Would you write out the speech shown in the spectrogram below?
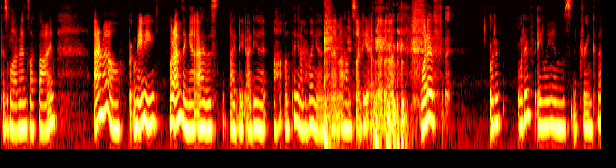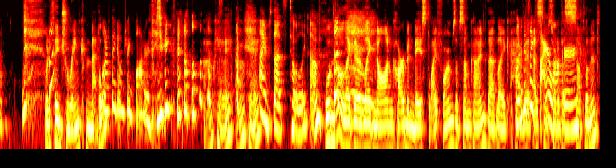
physical evidence left behind. I don't know, but maybe. What I'm thinking, I have this idea. idea uh, I'm thinking, I'm thinking, and I have this idea that uh, what if, what if, what if aliens drink metal? What if they drink metal What if they don't drink water? They drink metal. okay okay I'm, that's totally dumb. well no like they're like non-carbon based life forms of some kind that like have it like as some sort of a supplement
